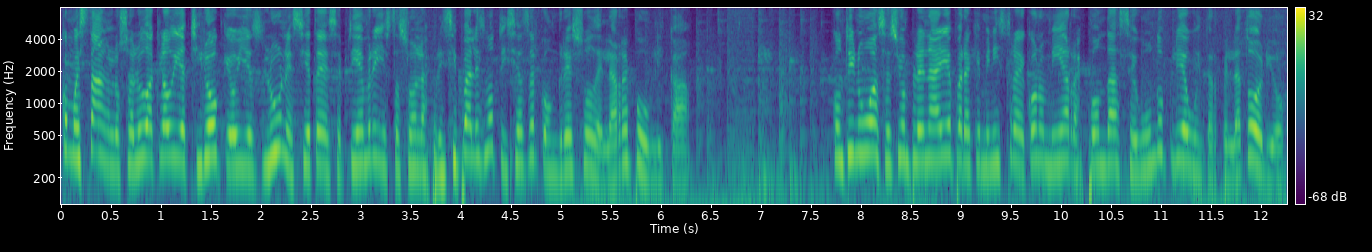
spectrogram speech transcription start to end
¿Cómo están? Los saluda Claudia Chiró, que hoy es lunes 7 de septiembre y estas son las principales noticias del Congreso de la República. Continúa sesión plenaria para que ministra de Economía responda a segundo pliego interpelatorio.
